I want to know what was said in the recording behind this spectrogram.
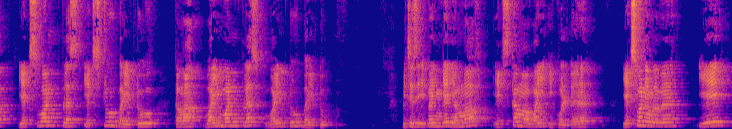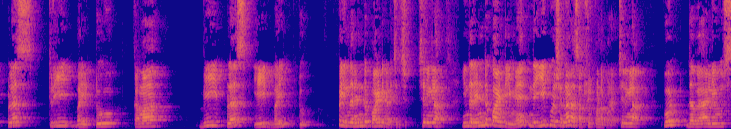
X one plus X two by two comma y1 one plus Y two by two which is இப்போ இங்கே M of X comma Y equal to X one எவ்வளவு? A plus three by two comma B plus eight by two இப்போ இந்த ரெண்டு point கிடைச்சிருச்சு. சரிங்களா? இந்த ரெண்டு பாயிண்ட்டையுமே இந்த ஈக்குவேஷனில் நான் சப்ஸ்டியூட் பண்ண போகிறேன் சரிங்களா? Put the values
